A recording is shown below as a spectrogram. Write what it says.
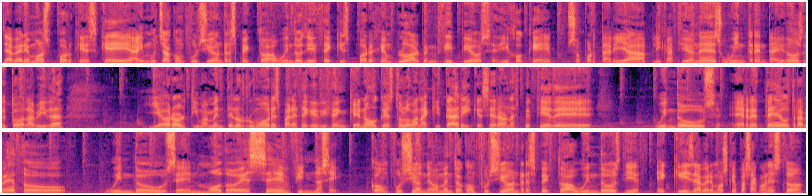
Ya veremos porque es que hay mucha confusión respecto a Windows 10X. Por ejemplo, al principio se dijo que soportaría aplicaciones Win32 de toda la vida. Y ahora últimamente los rumores parece que dicen que no, que esto lo van a quitar y que será una especie de Windows RT otra vez o Windows en modo S, en fin, no sé. Confusión, de momento confusión respecto a Windows 10X, ya veremos qué pasa con esto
